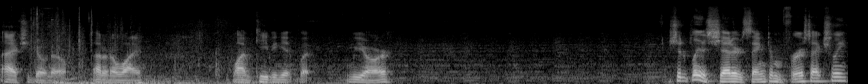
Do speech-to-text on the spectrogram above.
I actually don't know. I don't know why, why I'm keeping it, but we are. Should have played a Shattered Sanctum first, actually.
